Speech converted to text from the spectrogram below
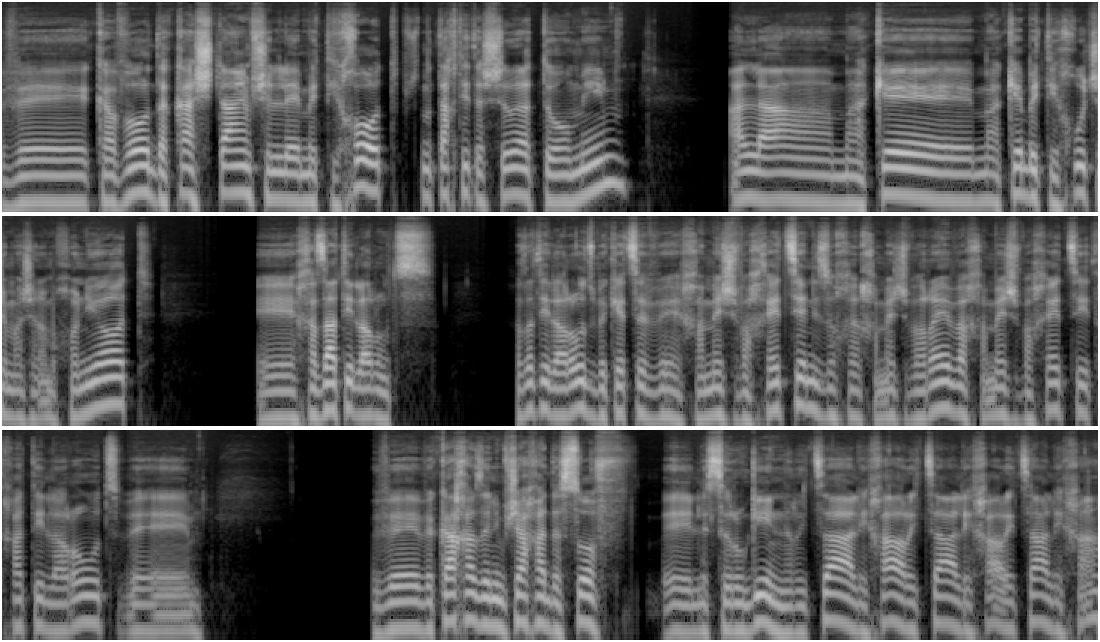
וכעבור דקה-שתיים של מתיחות, פשוט מתחתי את השריר התאומים. על המעקה בטיחות שם של המכוניות, אה, חזרתי לרוץ. חזרתי לרוץ בקצב אה, חמש וחצי, אני זוכר, חמש ורבע, חמש וחצי, התחלתי לרוץ, ו... ו... וככה זה נמשך עד הסוף אה, לסירוגין, ריצה, הליכה, ריצה, הליכה, ריצה, הליכה.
